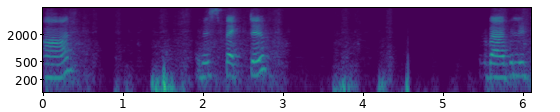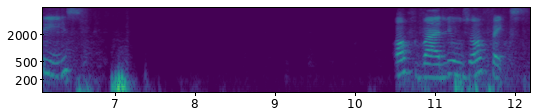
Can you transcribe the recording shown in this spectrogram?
are respective probabilities of values of x.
